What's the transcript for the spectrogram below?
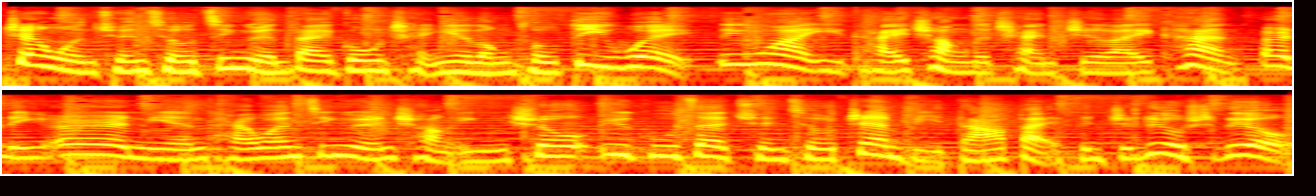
站稳全球晶圆代工产业龙头地位。另外，以台厂的产值来看，二零二二年台湾晶圆厂营收预估在全球占比达百分之六十六，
